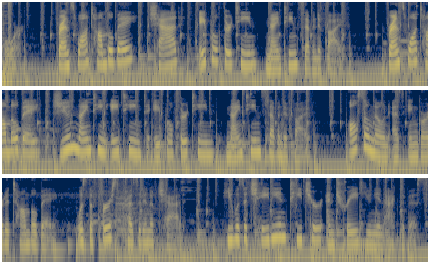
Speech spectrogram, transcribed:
4. Francois Tombo Chad, April 13, 1975. Francois Tombo June 1918 to April 13, 1975, also known as Ingarda Tombo was the first president of Chad. He was a Chadian teacher and trade union activist.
